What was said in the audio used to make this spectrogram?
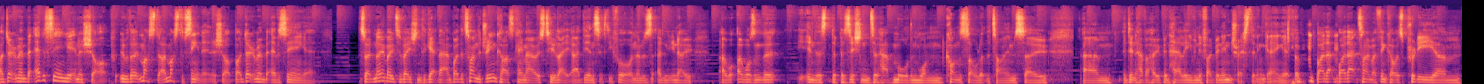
I don't remember ever seeing it in a shop, although it must I must have seen it in a shop, but I don't remember ever seeing it. So I had no motivation to get that, and by the time the Dreamcast came out, it was too late. I had the N64, and there was, and you know, I, I wasn't the in the, the, position to have more than one console at the time, so um, it didn't have a hope in hell, even if I'd been interested in getting it. But by that by that time, I think I was pretty um,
